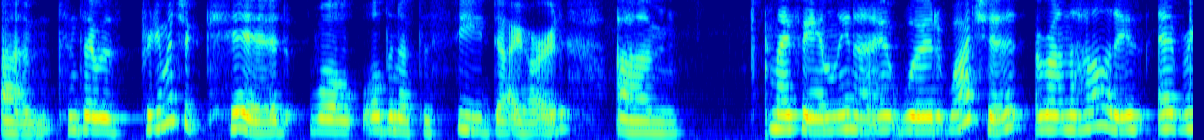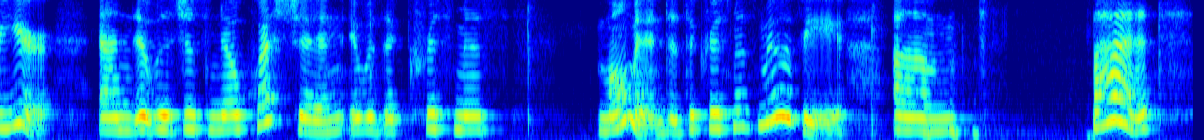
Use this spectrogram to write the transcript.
Um, since I was pretty much a kid, well, old enough to see Die Hard, um, my family and I would watch it around the holidays every year and it was just no question it was a christmas moment it's a christmas movie um, but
